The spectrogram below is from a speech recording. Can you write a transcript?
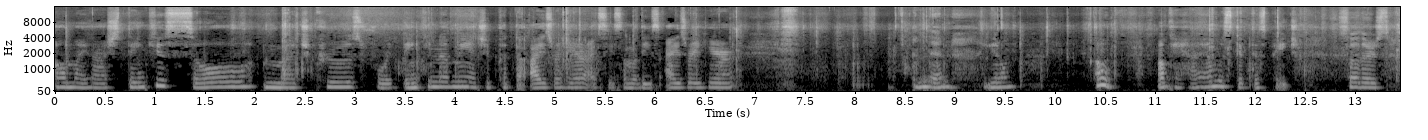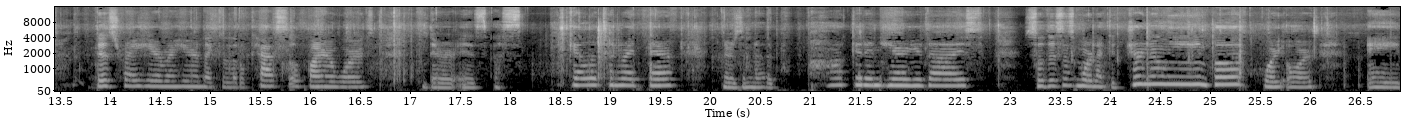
Oh my gosh, thank you so much, Cruz, for thinking of me. And she put the eyes right here. I see some of these eyes right here. And then, you know, oh, okay, I almost skipped this page. So there's this right here, right here, like a little castle, fireworks. There is a skeleton right there. There's another pocket in here, you guys. So this is more like a journaling book or, or a,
